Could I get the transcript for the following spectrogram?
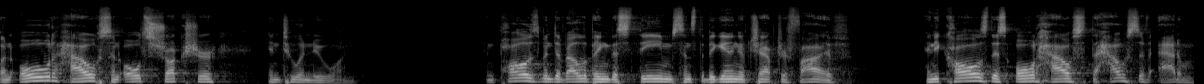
an old house, an old structure, into a new one. And Paul has been developing this theme since the beginning of chapter 5. And he calls this old house the house of Adam,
